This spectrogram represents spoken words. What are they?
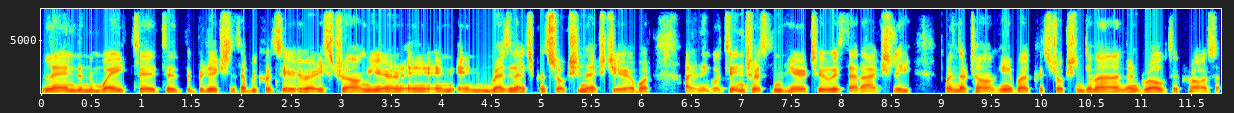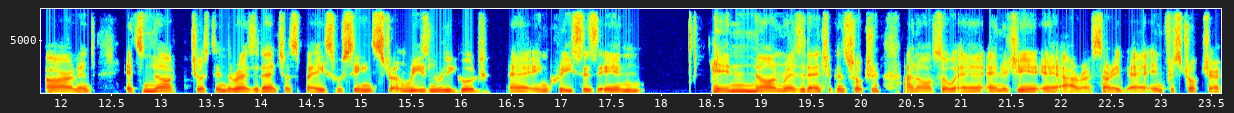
lending weight to, to the predictions that we could see a very strong year in, in, in residential construction construction next year. But I think what's interesting here too is that actually, when they're talking about construction demand and growth across Ireland, it's not just in the residential space. We're seeing reasonably good uh, increases in in non-residential construction and also uh, energy, uh, sorry, uh, infrastructure,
